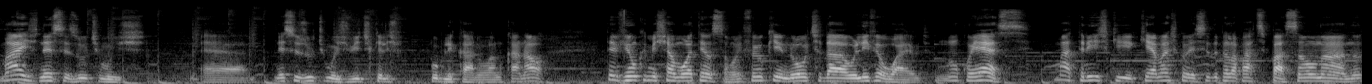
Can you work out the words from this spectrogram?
Mas nesses últimos, é, nesses últimos vídeos que eles publicaram lá no canal, teve um que me chamou a atenção e foi o keynote da Olivia Wilde. Não conhece? Uma atriz que, que é mais conhecida pela participação na, na,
